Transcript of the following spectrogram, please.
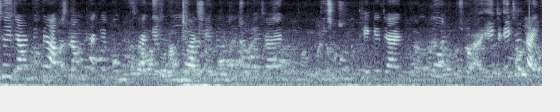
সেই জার্নিতে আপস ডাউন থাকে বন্ধু থাকে, বন্ধু আসে, বন্ধু চলে যায়, কিছু বন্ধু থেকে যায়। তো এটা এটা লাইফ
